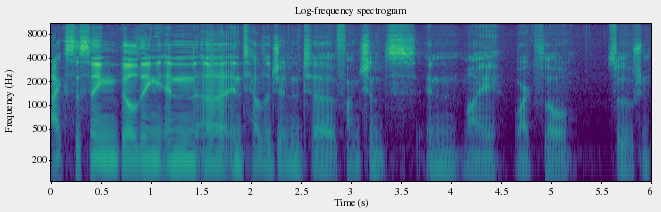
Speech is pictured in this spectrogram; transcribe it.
accessing, building in uh, intelligent uh, functions in my workflow solution.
